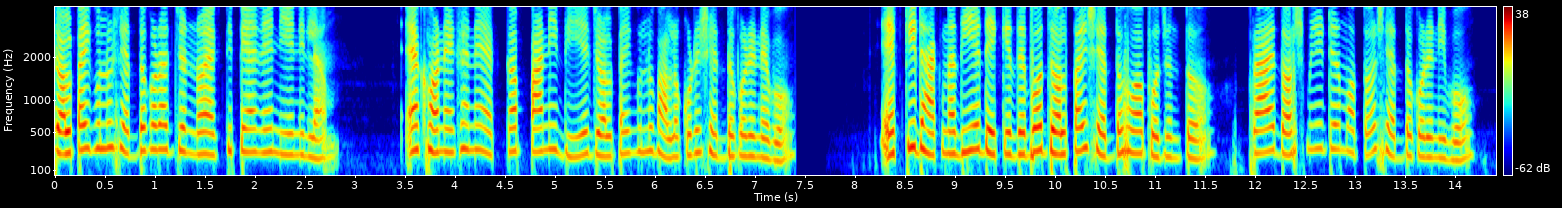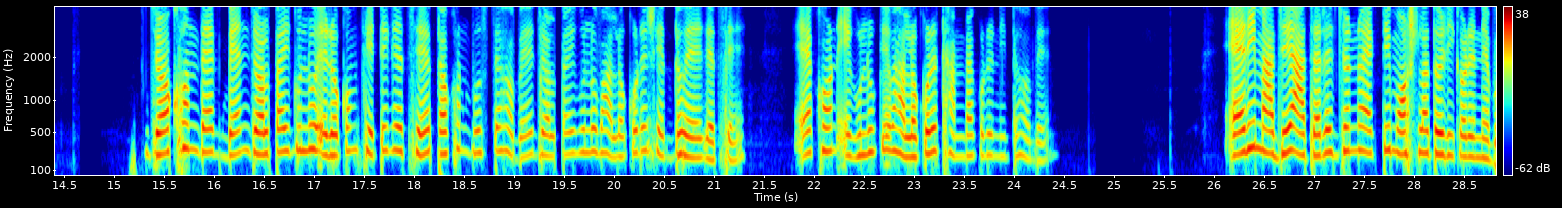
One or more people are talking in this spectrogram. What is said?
জলপাইগুলো সেদ্ধ করার জন্য একটি প্যানে নিয়ে নিলাম। এখন এখানে এক কাপ পানি দিয়ে জলপাইগুলো ভালো করে সেদ্ধ করে নেব। একটি ঢাকনা দিয়ে ডেকে দেব জলপাই সেদ্ধ হওয়া পর্যন্ত। প্রায় দশ মিনিটের মতো সেদ্ধ করে নিব। যখন দেখবেন জলপাইগুলো এরকম ফেটে গেছে, তখন বুঝতে হবে জলপাইগুলো ভালো করে সেদ্ধ হয়ে গেছে। এখন এগুলোকে ভালো করে ঠান্ডা করে নিতে হবে। এরই মাঝে আচারের জন্য একটি মশলা তৈরি করে নেব।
